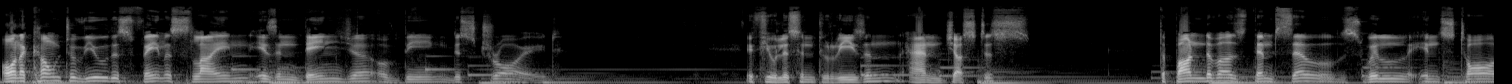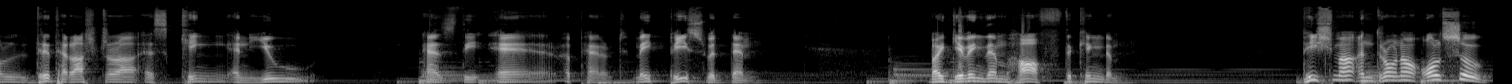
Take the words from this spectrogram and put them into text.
On account of you, this famous line is in danger of being destroyed. If you listen to reason and justice, the Pandavas themselves will install Dhritarashtra as king and you as the heir apparent. Make peace with them by giving them half the kingdom. Bhishma and Drona also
